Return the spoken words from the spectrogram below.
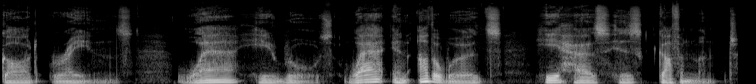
God reigns, where He rules, where, in other words, He has His government.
